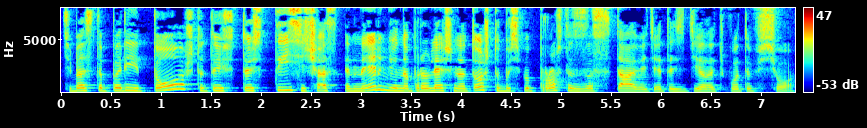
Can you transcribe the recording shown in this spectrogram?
Тебя стопорит то, что ты, то есть ты сейчас энергию направляешь на то, чтобы себя просто заставить это сделать, вот и все.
